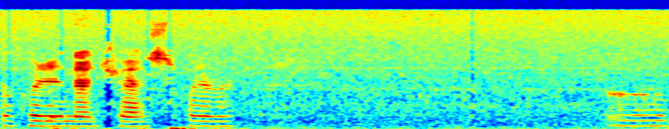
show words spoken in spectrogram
I put it in that chest. Whatever. Um.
